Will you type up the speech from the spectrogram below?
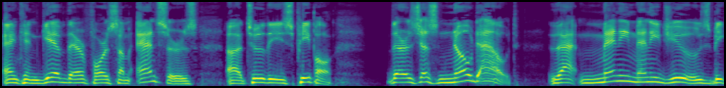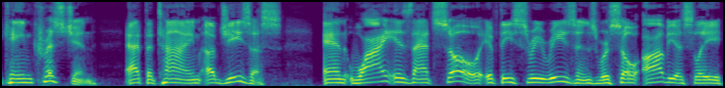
and can give, therefore, some answers uh, to these people. there is just no doubt that many, many Jews became Christian at the time of Jesus. And why is that so if these three reasons were so obviously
